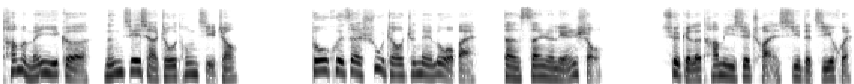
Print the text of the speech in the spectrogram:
他们没一个能接下周通几招，都会在数招之内落败。但三人联手。却给了他们一些喘息的机会，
